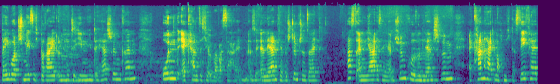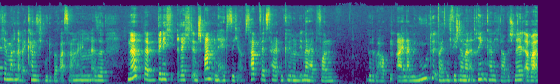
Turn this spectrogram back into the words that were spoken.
Baywatch-mäßig bereit und hätte ihnen hinterher schwimmen können. Und er kann sich ja über Wasser halten. Also er lernt ja bestimmt schon seit fast einem Jahr ist er ja im Schwimmkurs und lernt schwimmen. Er kann halt noch nicht das Seepferdchen machen, aber er kann sich gut über Wasser halten. Also, ne, da bin ich recht entspannt und er hätte sich am Sub festhalten können und innerhalb von, würde behaupten, einer Minute, ich weiß nicht, wie schnell man ertrinken kann, ich glaube schnell, aber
